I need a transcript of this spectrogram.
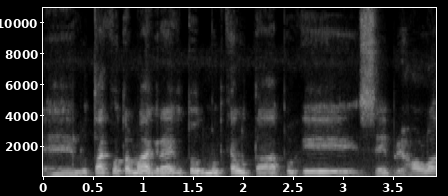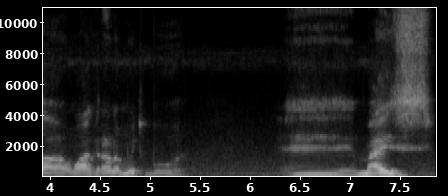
É, lutar contra o McGregor, todo mundo quer lutar, porque sempre rola uma grana muito boa. É, mas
